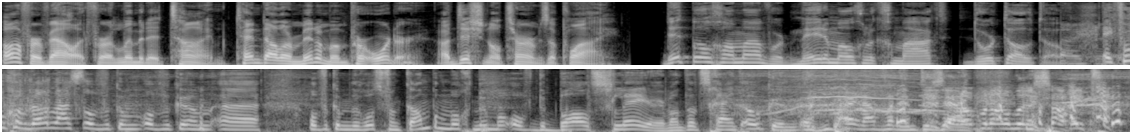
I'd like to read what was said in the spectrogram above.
Offer valid for a limited time. $10 minimum per order. Additional terms apply. Dit programma wordt mede mogelijk gemaakt door Toto. Ik vroeg hem wel laatst of ik hem, of ik hem, eh, of ik hem de Rots van Kampen mocht noemen of de Bald Slayer. Want dat schijnt ook een, een bijnaam van hem te zijn. Ja, op een andere site.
